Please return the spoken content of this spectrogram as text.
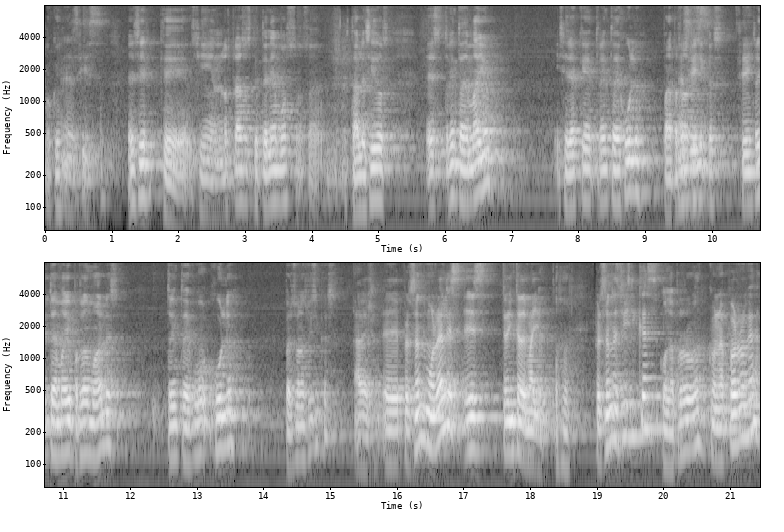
Ok. Así es. Es decir, que si en los plazos que tenemos o sea, establecidos es 30 de mayo, y sería que 30 de julio para personas Así físicas. Sí. 30 de mayo personas morales, 30 de ju- julio personas físicas. A ver, eh, personas morales es 30 de mayo. Ajá. Personas físicas, Con la prórroga, con la prórroga,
